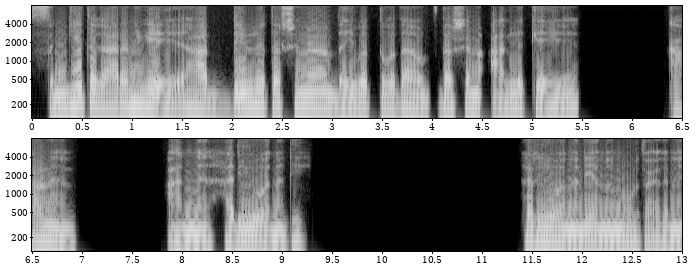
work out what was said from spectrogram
ಸಂಗೀತಗಾರನಿಗೆ ಆ ದಿವ್ಯ ದರ್ಶನ, ದೈವತ್ವದ ದರ್ಶನ ಆಗ್ಲಿಕ್ಕೆ ಕಾರಣ ಆ ಹರಿಯುವ ನದಿ. ಹರಿಯುವ ನದಿಯನ್ನು ನೋಡ್ತಾ ಇದ್ದಾನೆ,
